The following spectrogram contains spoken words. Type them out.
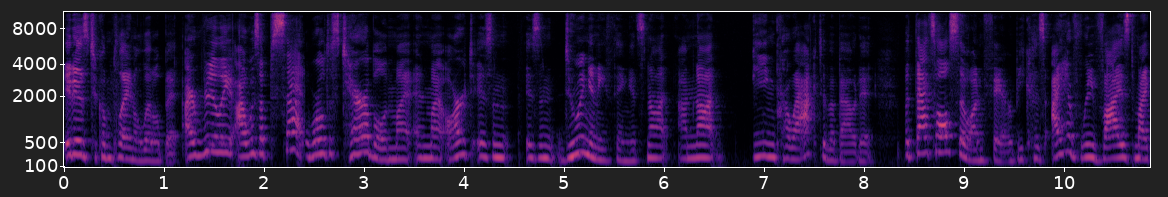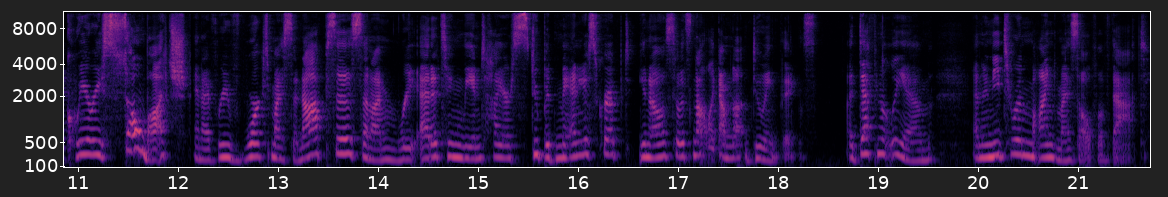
It is to complain a little bit. I really I was upset. The world is terrible and my and my art isn't isn't doing anything. It's not I'm not being proactive about it. But that's also unfair because I have revised my query so much and I've reworked my synopsis and I'm re-editing the entire stupid manuscript, you know, so it's not like I'm not doing things. I definitely am and I need to remind myself of that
